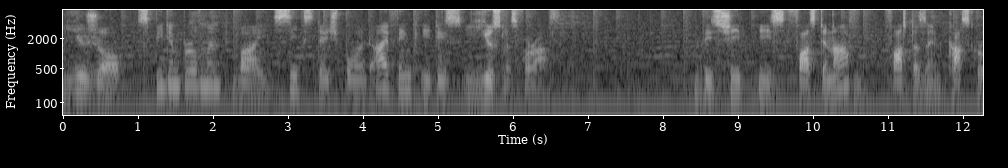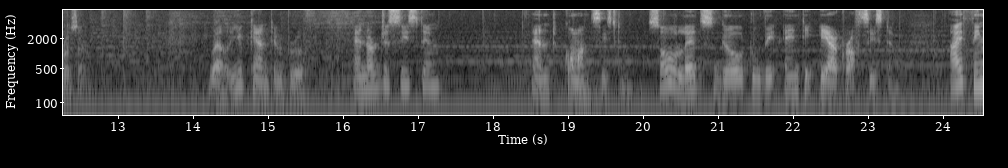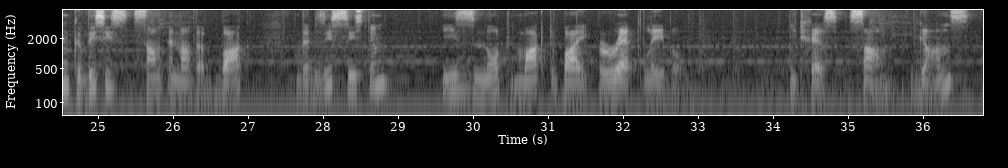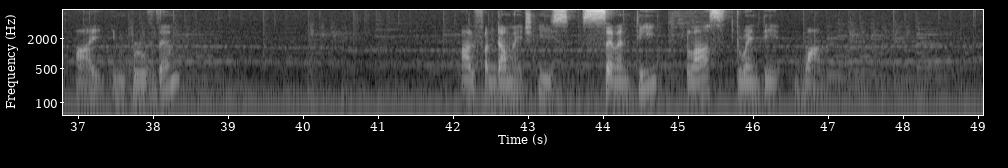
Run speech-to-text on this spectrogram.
Usual speed improvement by 6 stage point. I think it is useless for us. This ship is fast enough, faster than CAS Cruiser well you can't improve energy system and command system. So let's go to the anti-aircraft system. I think this is some another bug that this system is not marked by red label. It has some guns. I improve them alpha damage is 70 plus 21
